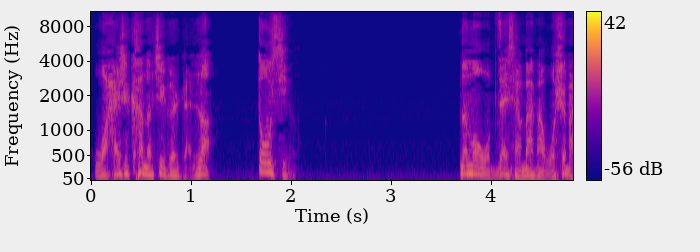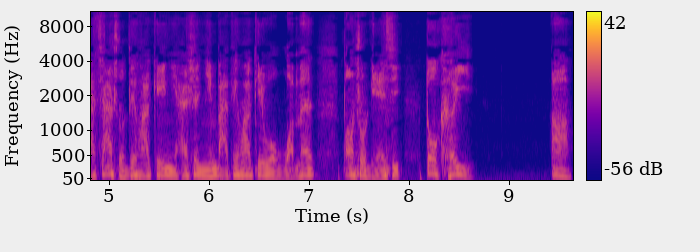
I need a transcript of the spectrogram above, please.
我还是看到这个人了，都行。那么我们再想办法，我是把家属的电话给你，还是您把电话给我，我们帮助联系都可以，啊。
